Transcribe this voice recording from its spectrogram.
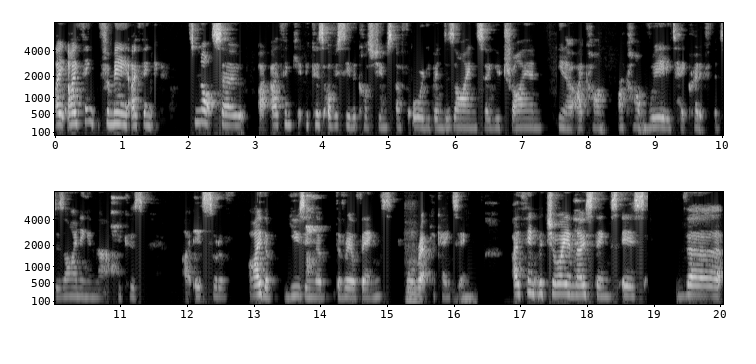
I, I think for me, I think it's not so. I, I think it, because obviously the costumes have already been designed, so you try and you know I can't I can't really take credit for the designing in that because it's sort of either using the the real things or mm. replicating. I think the joy in those things is the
